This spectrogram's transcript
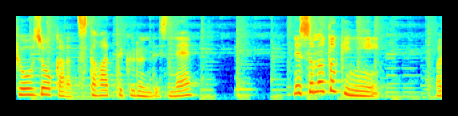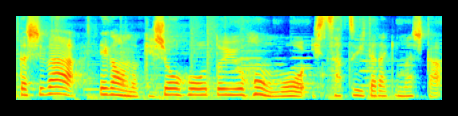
表情から伝わってくるんですね。でその時に私は「笑顔の化粧法」という本を一冊いただきました。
